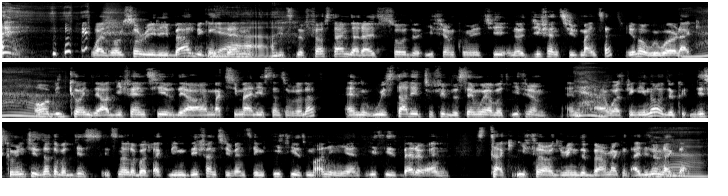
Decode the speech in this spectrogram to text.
was also really bad because yeah. then it's the first time that I saw the Ethereum community in a defensive mindset. You know, we were like, yeah. oh, Bitcoin, they are defensive, they are maximalist and stuff like that. And we started to feel the same way about Ethereum. And yeah. I was thinking, no, the, this community is not about this. It's not about like being defensive and saying ETH is money and ETH is better and stack Ether during the bear market. I didn't like that.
